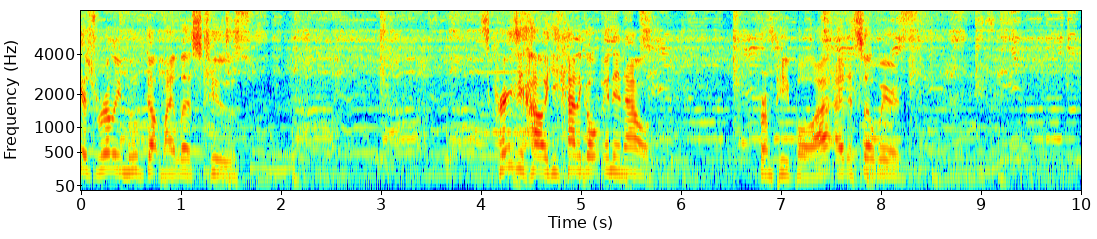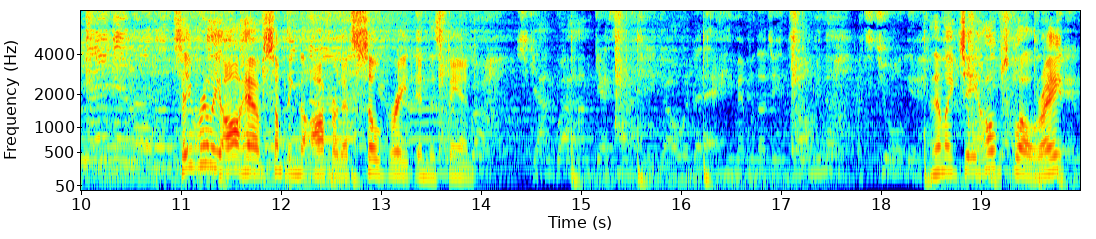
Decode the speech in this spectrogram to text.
Has really moved up my list too. It's crazy how he kind of go in and out from people. I, I, it's so weird. They really all have something to offer that's so great in this band. And then like J Hope's flow, right?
